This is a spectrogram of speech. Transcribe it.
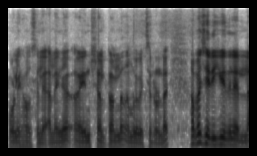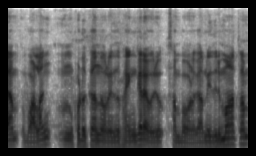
പോളി ഹൗസിൽ അല്ലെങ്കിൽ ഇൻ ഷെൽട്ടറിൽ നമ്മൾ വെച്ചിട്ടുണ്ട്. അപ്പോൾ ശരിക്കും ഇതിനെല്ലാം വളം കൊടുക്കുക എന്ന് പറയുന്നത് ഭയങ്കര ഒരു സംഭവമാണ്. കാരണം ഇതിന് മാത്രം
